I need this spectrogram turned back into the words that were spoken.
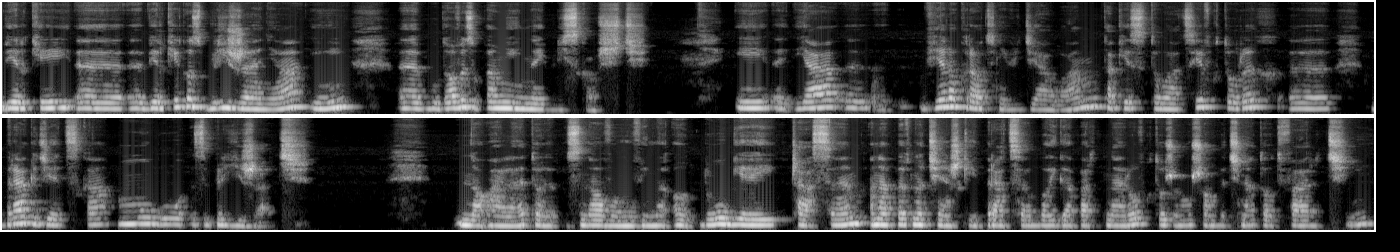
wielkiej, wielkiego zbliżenia i budowy zupełnie innej bliskości. I ja wielokrotnie widziałam takie sytuacje, w których brak dziecka mógł zbliżać. No ale to znowu mówimy o długiej czasem, a na pewno ciężkiej pracy obojga partnerów, którzy muszą być na to otwarci,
